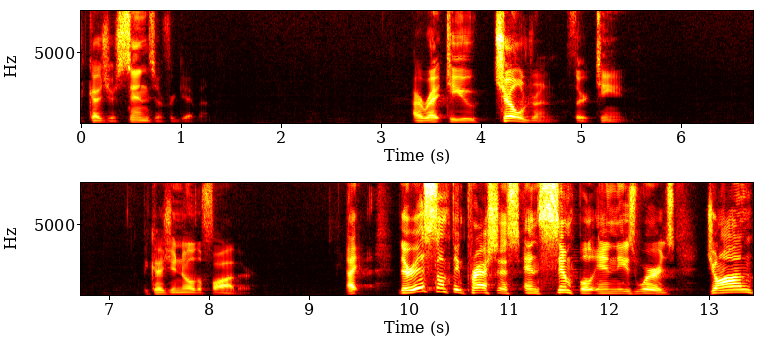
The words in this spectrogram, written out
because your sins are forgiven. I write to you, children, 13 because you know the Father. I, there is something precious and simple in these words. John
